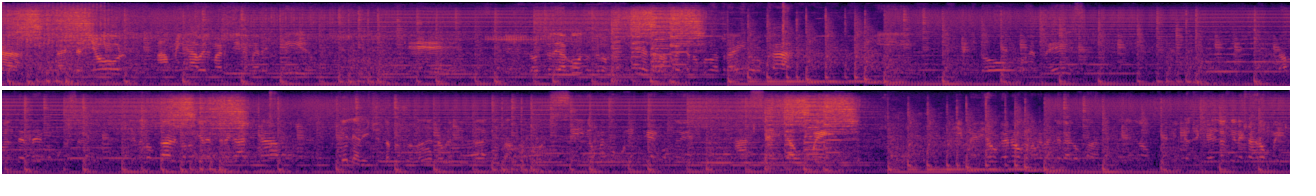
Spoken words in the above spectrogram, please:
al señor a Amén Abel Martínez Merecido, que el 8 de agosto se lo ofrecía, hasta la fecha no me lo ha traído los carros, y todos los GPS. Vamos a entender como que se tiene los carros no quiere entregar ni nada. ¿Qué le ha dicho esta persona? ¿No es que contando? Sí, yo me comuniqué con él hace ya un mes. Y me dijo que no, que no me entregar los carros. Que él no tiene carro mío.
